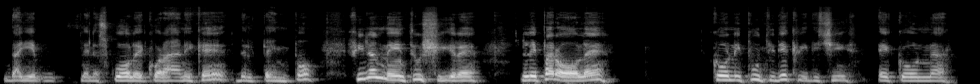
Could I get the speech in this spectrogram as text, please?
dagli, nelle scuole coraniche del tempo, finalmente uscire le parole con i punti diacritici e con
